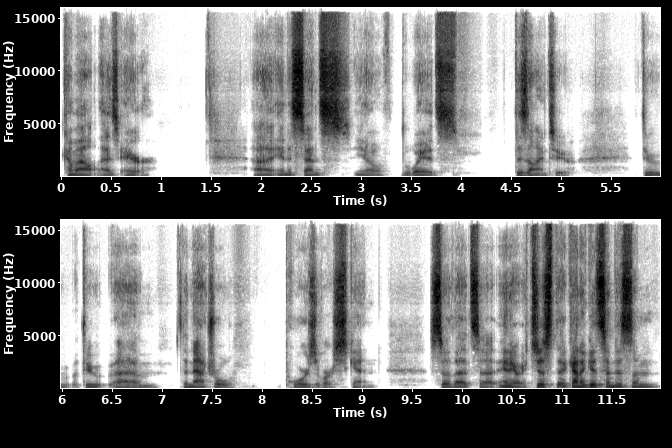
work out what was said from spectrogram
come out as air. Uh, in a sense, you know, the way it's designed to through through um, the natural pores of our skin. So that's uh, anyway. Just that kind of gets into some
